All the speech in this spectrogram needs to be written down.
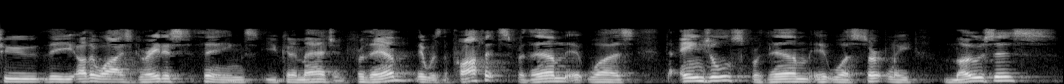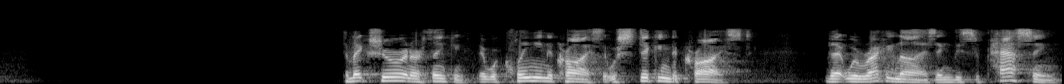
to the otherwise greatest things you can imagine. For them, it was the prophets. For them, it was the angels. For them, it was certainly Moses. To make sure in our thinking that we're clinging to Christ, that we're sticking to Christ, that we're recognizing the surpassing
